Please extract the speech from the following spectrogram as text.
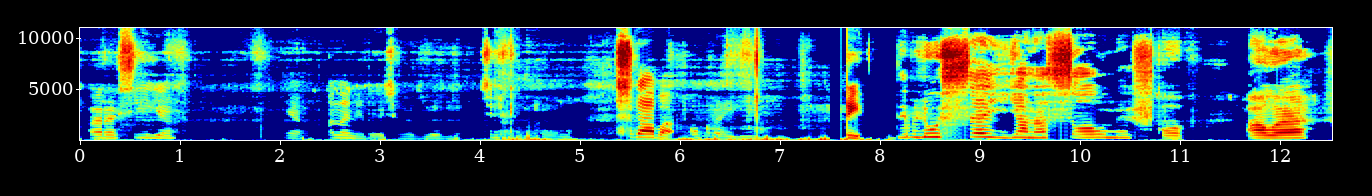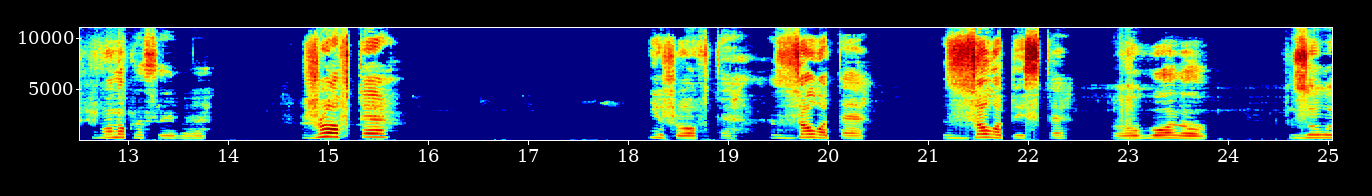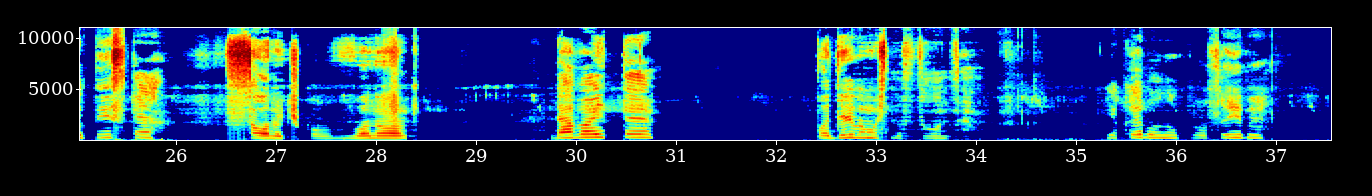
А Росія. Ні, вона не дивиться на зв'язки. Тільки Україна. Слава Україні. Дивлюся я на сонечко, але воно красиве. Жовте і жовте, золоте, золотисте, воно, золотисте сонечко, воно. Давайте подивимось на сонце. Яке воно красиве.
